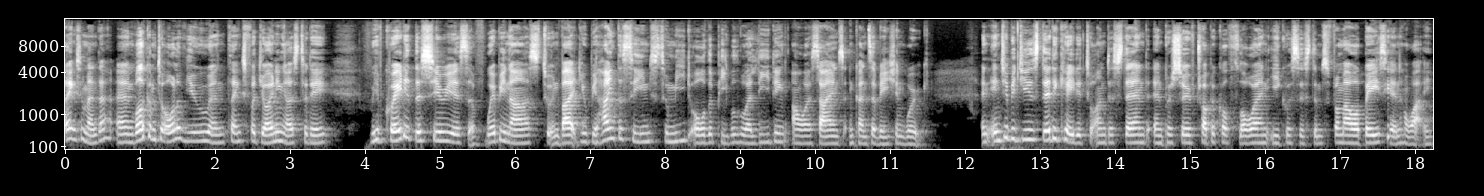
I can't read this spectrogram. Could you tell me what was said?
Thanks, Amanda, and welcome to all of you, and thanks for joining us today. We have created this series of webinars to invite you behind the scenes to meet all the people who are leading our science and conservation work. And NTBG is dedicated to understand and preserve tropical flora and ecosystems from our base here in Hawaii.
